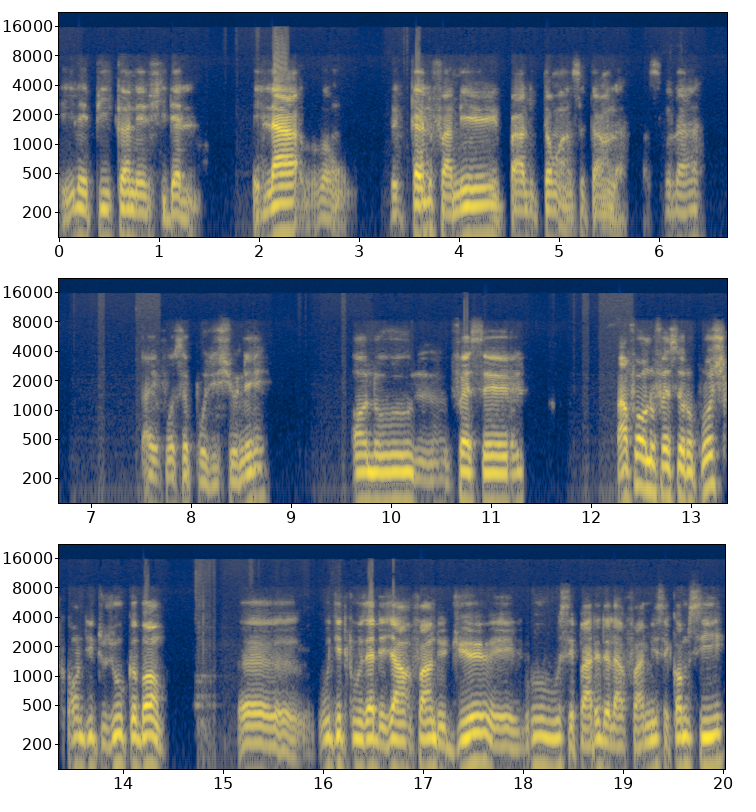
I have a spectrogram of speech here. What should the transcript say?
Et il est pire qu'un infidèle. Et là, bon, de quelle famille parle-t-on en ce temps-là? Parce que là, là, il faut se positionner. On nous fait ce... Parfois, on nous fait ce reproche, on dit toujours que, bon, euh, vous dites que vous êtes déjà enfant de Dieu et vous vous séparez de la famille. C'est comme si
